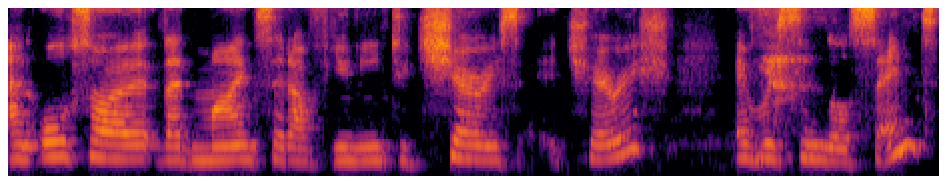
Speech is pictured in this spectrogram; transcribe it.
And also that mindset of you need to cherish, cherish every single cent.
